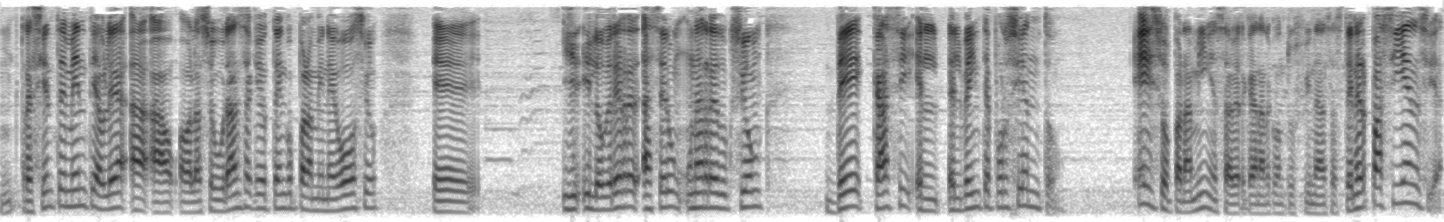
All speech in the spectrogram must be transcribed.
Recientemente hablé a, la aseguranza que yo tengo para mi negocio eh, y, logré hacer una reducción de casi el, el 20%. Eso para mí es saber ganar con tus finanzas, tener paciencia,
